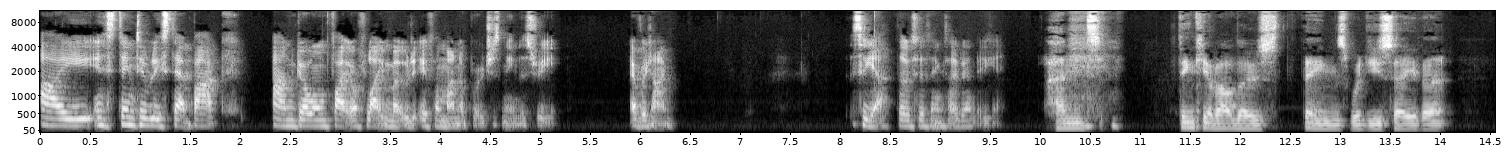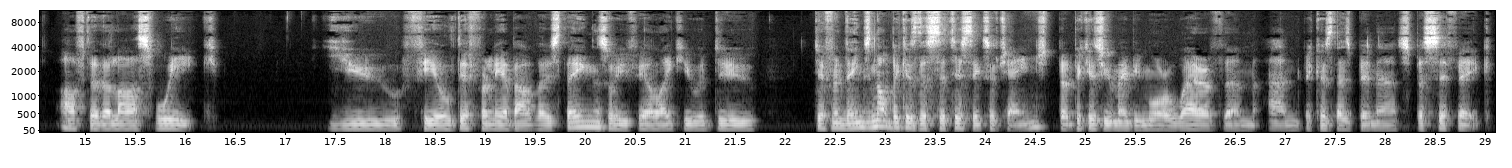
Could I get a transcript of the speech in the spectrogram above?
I instinctively step back and go on fight or flight mode if a man approaches me in the street. Every time. So yeah, those are things I do in the UK. And thinking about those things, would you say that after the last week, you feel differently about those things, or you feel like you would do different things? Not because the statistics have changed, but because you may be more aware of them and because there's been a specific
